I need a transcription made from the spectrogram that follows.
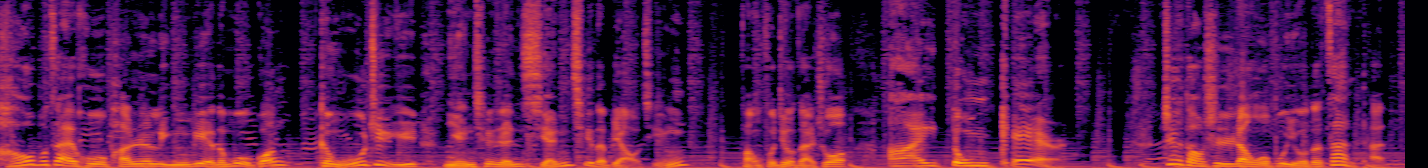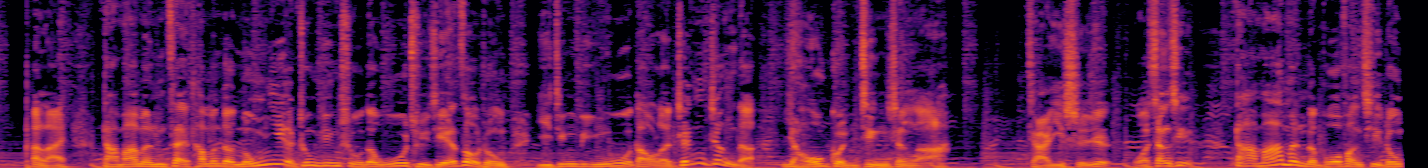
毫不在乎旁人凛冽的目光，更无惧于年轻人嫌弃的表情，仿佛就在说 “I don't care”。这倒是让我不由得赞叹。看来大妈们在他们的农业重金属的舞曲节奏中，已经领悟到了真正的摇滚精神了啊！假以时日，我相信大妈们的播放器中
